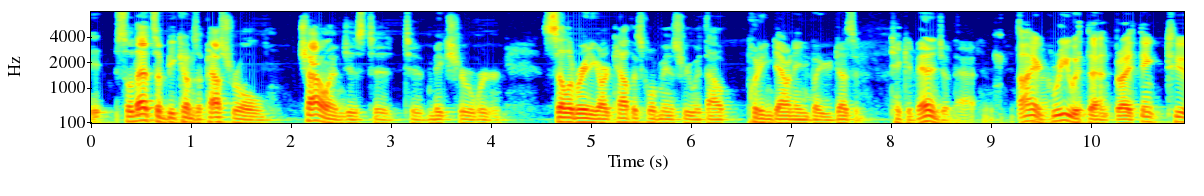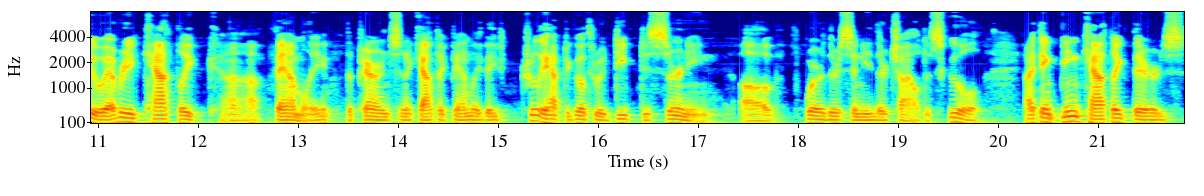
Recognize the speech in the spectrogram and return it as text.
it, so that's a becomes a pastoral challenge is to to make sure we're celebrating our Catholic school ministry without putting down anybody who doesn't take advantage of that. I agree with that, but I think too every Catholic uh, family, the parents in a Catholic family, they truly have to go through a deep discerning of where they're sending their child to school. I think being Catholic, there's,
